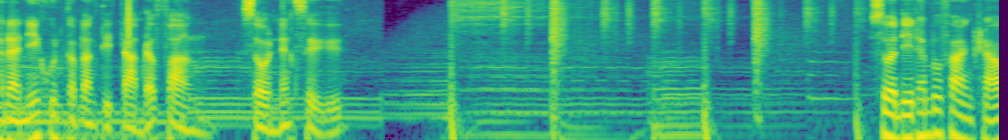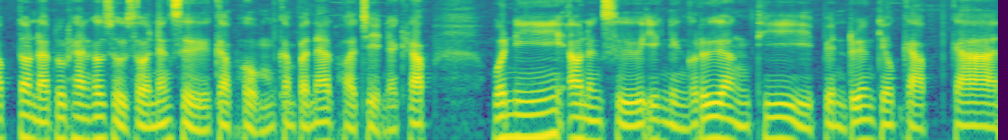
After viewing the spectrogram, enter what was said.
ขณะนี้คุณกำลังติดตามรับฟังโซนหนังสือ สวัสดีท่านผู้ฟังครับ ต้อนรับทุกท่านเข้าสู่โซนหนังสือกับผมกัมปนาทพอจิตนะครับ วันนี้เอาหนังสืออีกหนึ่งเรื่องที่เป็นเรื่องเกี่ยวกับการ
